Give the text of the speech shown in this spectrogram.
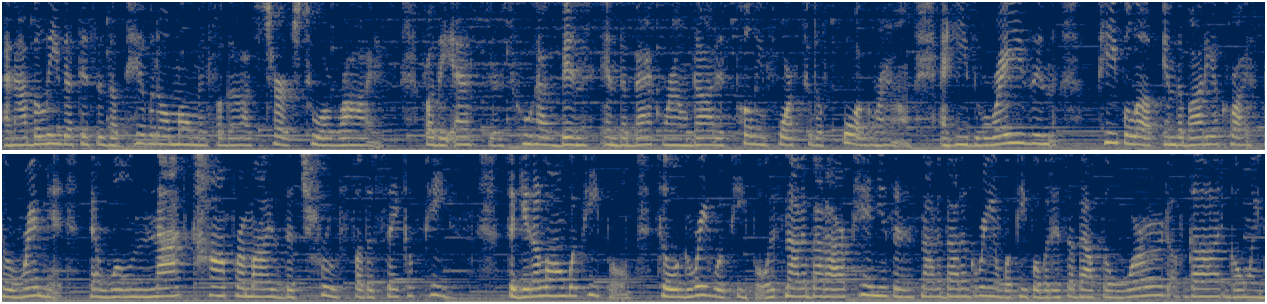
And I believe that this is a pivotal moment for God's church to arise. For the Esthers who have been in the background, God is pulling forth to the foreground and He's raising people up in the body of Christ, the remnant that will not compromise the truth for the sake of peace, to get along with people, to agree with people. It's not about our opinions and it's not about agreeing with people, but it's about the word of God going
